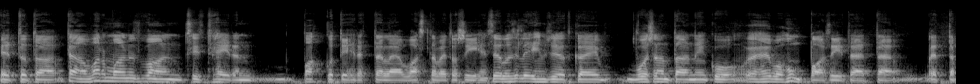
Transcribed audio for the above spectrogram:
Et tota, Tämä on varmaan nyt vaan sit heidän pakko tehdä tällä vastaveto siihen sellaisille ihmisille, jotka ei voisi antaa niin kuin hevon humppaa siitä, että, että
